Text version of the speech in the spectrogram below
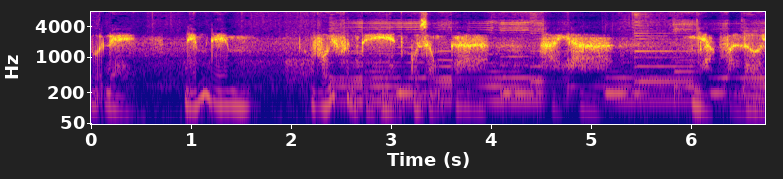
tựa đề Đếm đêm với phần thể hiện của giọng ca Hải Hà, nhạc và lời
